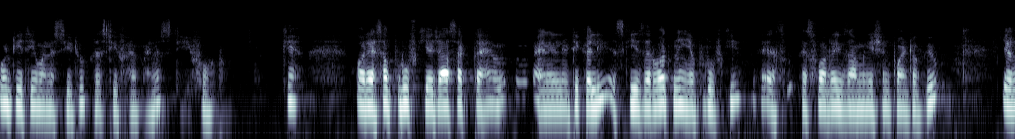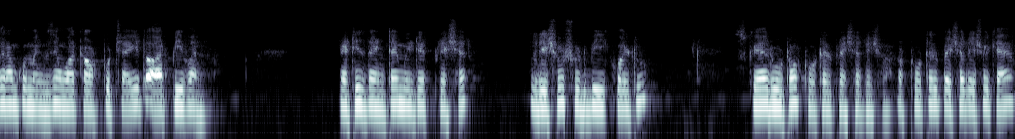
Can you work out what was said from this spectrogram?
और T three minus T two plus T five minus T four okay और ऐसा प्रूफ किया जा सकता है एनालिटिकली इसकी ज़रूरत नहीं है प्रूफ की as for examination point of view कि अगर हमको मैक्सिमम वर्क आउटपुट चाहिए तो R P one that is the intermediate pressure ratio should be equal to square root of total pressure ratio और टोटल प्रेशर रेशो क्या है?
